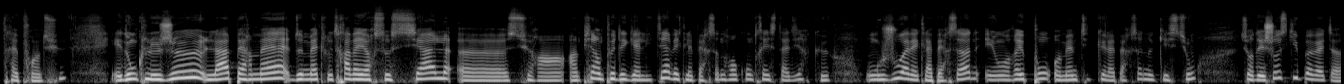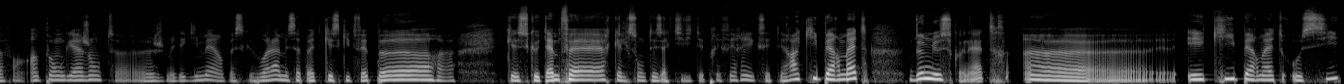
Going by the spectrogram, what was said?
très pointu. Et donc le jeu, là, permet de mettre le travailleur social euh, sur un, pied un peu d'égalité avec les personnes rencontrées. C'est-à-dire qu'on joue avec la personne et on répond au même titre que la personne aux questions sur des choses qui peuvent être enfin, un peu engageantes, euh, je mets des guillemets, hein, parce que voilà, mais ça peut être qu'est-ce qui te fait peur, euh, qu'est-ce que tu aimes faire, quelles sont tes activités préférées, etc., qui permettent de mieux se connaître et qui permettent aussi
